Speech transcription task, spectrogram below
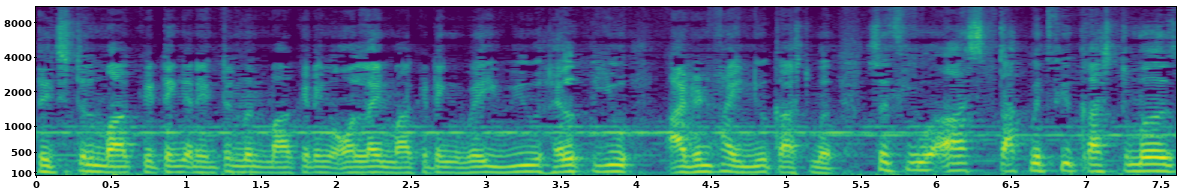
digital marketing and internet marketing, online marketing where we help you identify new customers. So if you are stuck with few customers,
